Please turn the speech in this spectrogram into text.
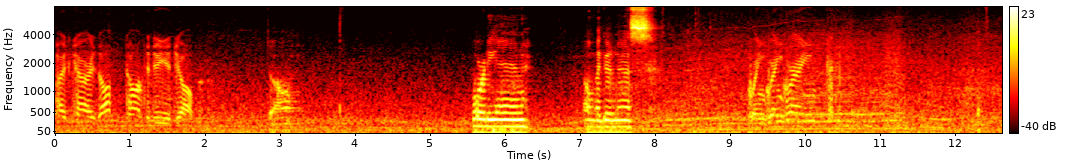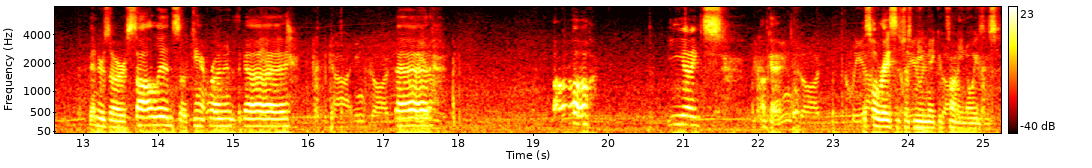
Pace car is off. Time to do your job. Don't. 40 in. Oh my goodness. Green, green, green. Fenders are solid, so can't run into the guy. Car inside. Bad. Oh, yikes. Okay, Inside. Clear. this whole race is just me making funny noises.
